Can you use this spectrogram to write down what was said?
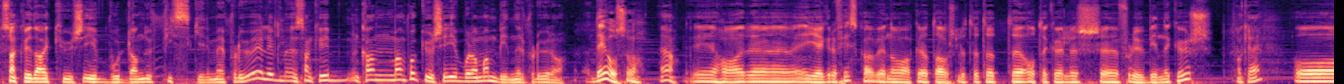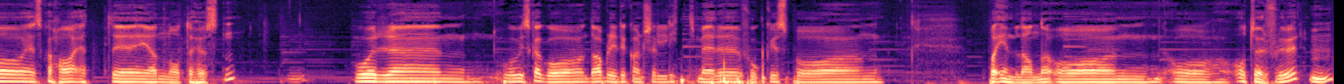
Snakker vi da et kurs i hvordan du fisker med flue, eller vi, kan man få kurs i hvordan man binder fluer òg? Det også. Ja. Vi har, eh, I Jeger og Fisk har vi nå akkurat avsluttet et eh, åttekvelders eh, fluebindekurs. Okay. Og jeg skal ha et igjen nå til høsten. Hvor, eh, hvor, vi skal gå Da blir det kanskje litt mer fokus på, på Innlandet og, og, og tørrfluer. Mm.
